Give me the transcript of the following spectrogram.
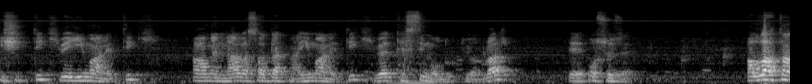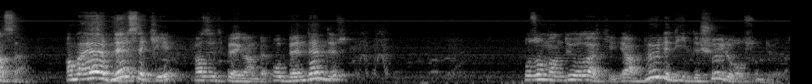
işittik ve iman ettik. Amenna ve saddakna iman ettik ve teslim olduk diyorlar e, o söze. Allah'tansa. Ama eğer derse ki Hazreti Peygamber o bendendir o zaman diyorlar ki ya böyle değil de şöyle olsun diyorlar.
